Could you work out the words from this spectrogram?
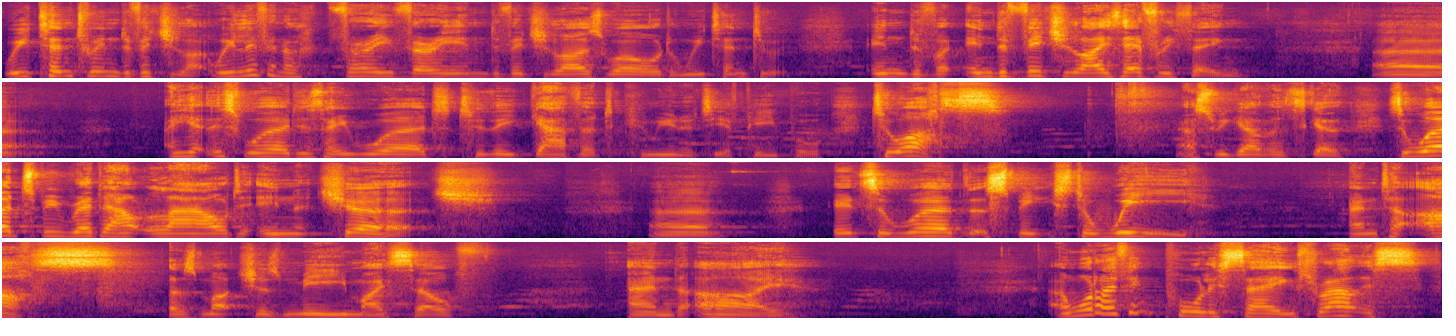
We tend to individualize. We live in a very, very individualized world, and we tend to individualize everything. Uh, and yet, this word is a word to the gathered community of people, to us as we gather together. It's a word to be read out loud in church. Uh, it's a word that speaks to we and to us as much as me, myself, and I. And what I think Paul is saying throughout this,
